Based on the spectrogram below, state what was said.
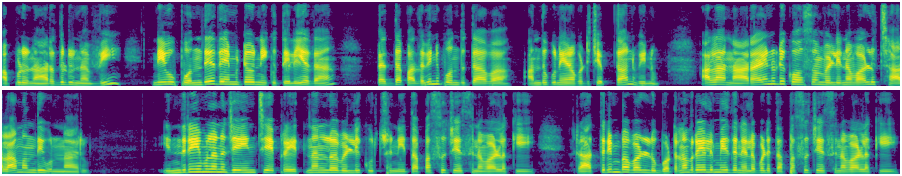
అప్పుడు నారదుడు నవ్వి నీవు పొందేదేమిటో నీకు తెలియదా? పెద్ద పదవిని పొందుతావా? అందుకు నేను ఒకటి చెప్తాను విను. అలా నారాయణుడి కోసం వెళ్ళిన వాళ్ళు చాలామంది ఉన్నారు. ఇంద్రియములను జయించే ప్రయత్నంలో వెళ్ళి కూర్చుని తపస్సు చేసిన వాళ్ళకి రాత్రింబవళ్ళు బొటనవ్రేలు మీద నిలబడి తపస్సు చేసిన వాళ్ళకి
